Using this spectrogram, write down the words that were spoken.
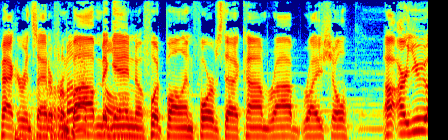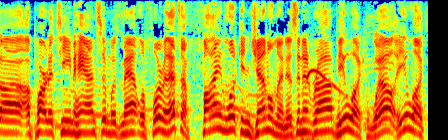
Packer Insider from Bob McGinn, footballandforbes.com, Rob Reischel. Uh, are you uh, a part of Team Handsome with Matt LaFleur? That's a fine looking gentleman, isn't it, Rob? He looked well. He looked,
